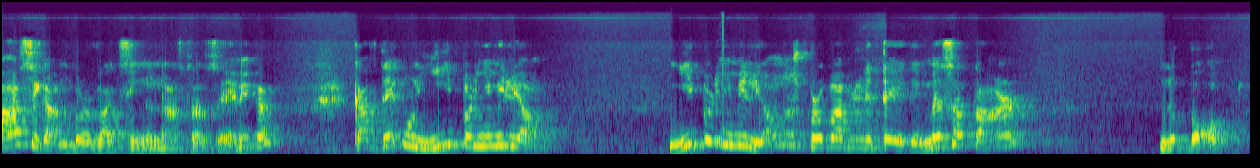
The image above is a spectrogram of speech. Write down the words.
pasi kanë bërë vaksinën AstraZeneca, ka vdekur një për një milion. Një për një milion është probabiliteti mesatar në botë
